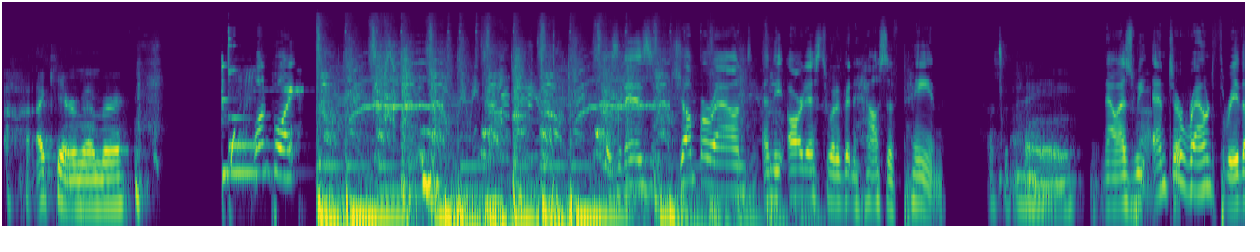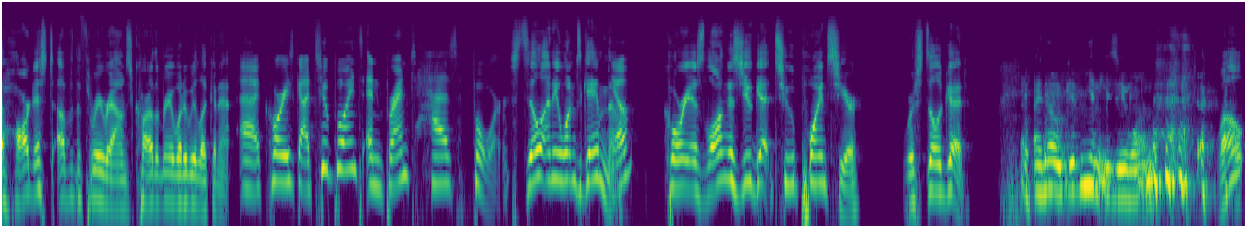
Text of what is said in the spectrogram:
I can't remember. One point. Because it is Jump Around, and the artist would have been House of Pain. That's a pain. Now, as we enter round three, the hardest of the three rounds, Carla Marie, what are we looking at? Uh, Corey's got two points and Brent has four. Still anyone's game, though. Yep. Corey, as long as you get two points here, we're still good. I know. Give me an easy one. Well,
